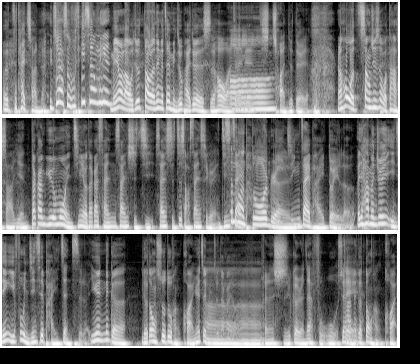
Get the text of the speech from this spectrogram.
呃，这太喘了。你坐在手扶梯上面？没有啦，我就到了那个正品珠排队的时候，我还在那边喘就对了。Oh. 然后我上去之后，我大傻眼，大概约莫已经有大概三三十几、三十至少三十个人，已经在这么多人已经在排队了，而且他们就是已经一副已经是排一阵子了，因为那个。流动速度很快，因为这边就大概有可能十个人在服务，所以他那个动很快。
